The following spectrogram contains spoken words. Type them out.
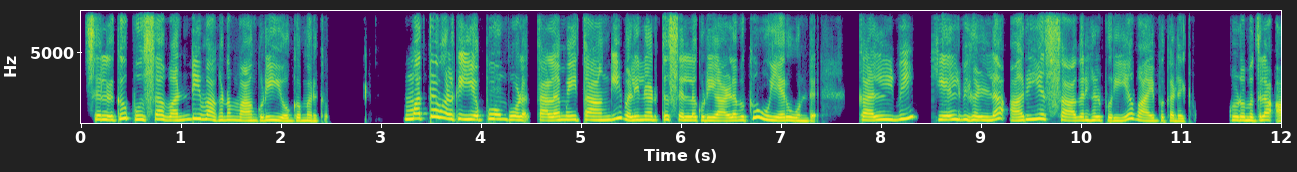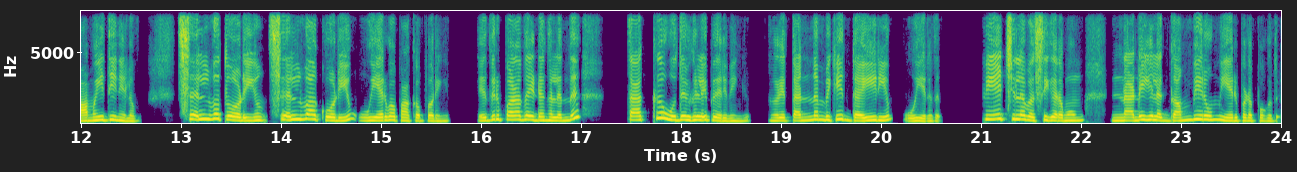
சிலருக்கு புதுசா வண்டி வாகனம் வாங்கக்கூடிய யோகம் இருக்கு. மத்தவங்களுக்கு எப்பவும் போல தலைமை தாங்கி வழிநடத்த செல்லக்கூடிய அளவுக்கு உயர்வு உண்டு. கல்வி கேள்விகள்ல அரிய சாதனைகள் புரிய வாய்ப்பு கிடைக்கும். குடும்பத்துல அமைதி நிலவும். செல்வத்தோடையும் செல்வாக்கோடையும் உயர்வை பார்க்க போறீங்க. எதிர்பாராத இடங்கள்ல இருந்து தக்க உதவிகளை பெறுவீங்க. உங்களுடைய தன்னம்பிக்கை தைரியம் உயருது. பேச்சுல வசீகரமும் நடையில கம்பீரமும் ஏற்பட போகுது.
